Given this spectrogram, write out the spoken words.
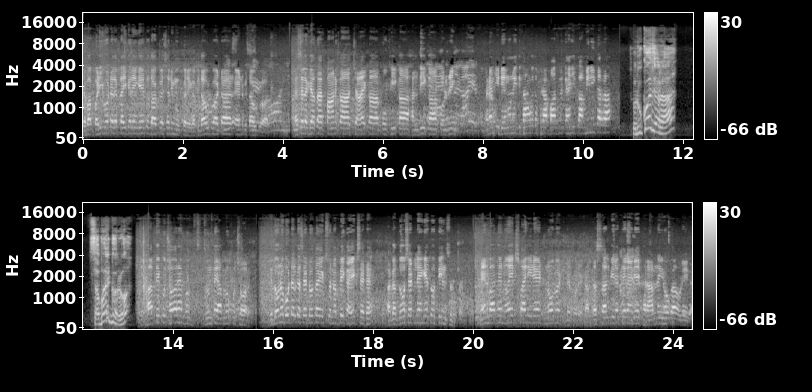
जब आप बड़ी बोतल अप्लाई करेंगे तो दाग को ऐसे रिमूव करेगा without water and without water ऐसे लग जाता है पान का चाय का कॉफ़ी का हल्दी का कोल्ड ड्रिंक मैडम जी डेमो नहीं दिखाऊँगा तो फिर आप बाद में कहेंगे काम ही नहीं कर रहा। रुको जरा सबर करो। दिखाते कुछ और हैं सुनते आप लोग कुछ और। ये दोनों बोतल का सेट होता है 190 का एक सेट है। अगर दो सेट लेंगे तो तीन सौ रुपये मेन बात है no expiry date no weight decorate आप दस साल भी रखे रहेंगे खराब नहीं होगा उड़ेगा।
